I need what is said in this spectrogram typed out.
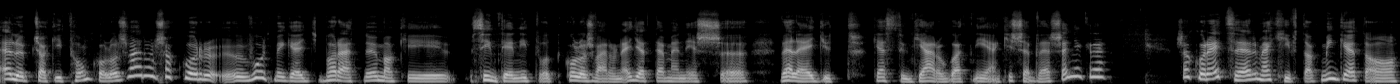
előbb csak itthon, Kolozsváron, és akkor volt még egy barátnőm, aki szintén itt volt Kolozsváron egyetemen, és vele együtt kezdtünk járogatni ilyen kisebb versenyekre, és akkor egyszer meghívtak minket a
